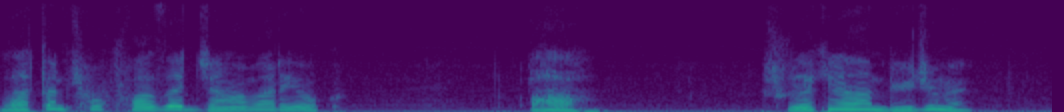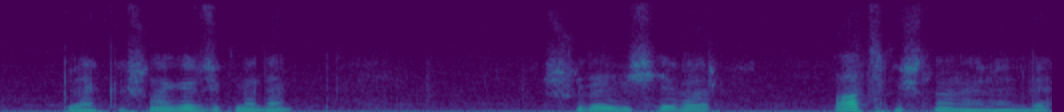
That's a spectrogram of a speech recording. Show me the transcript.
Allah'tan çok fazla canavar yok. Aha. Şuradaki ne lan büyücü mü? Bir dakika şuna gözükmeden. Şurada bir şey var. Atmış lan herhalde.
